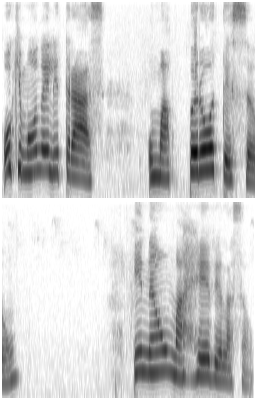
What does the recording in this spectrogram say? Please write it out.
O kimono, ele traz uma proteção e não uma revelação.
